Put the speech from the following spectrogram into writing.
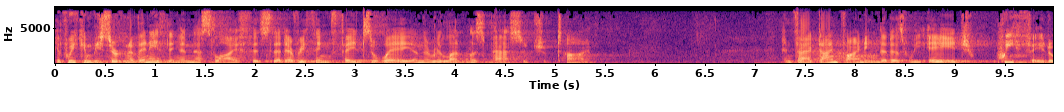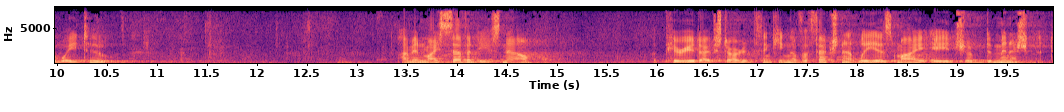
If we can be certain of anything in this life, it's that everything fades away in the relentless passage of time. In fact, I'm finding that as we age, we fade away too. I'm in my 70s now, a period I've started thinking of affectionately as my age of diminishment.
